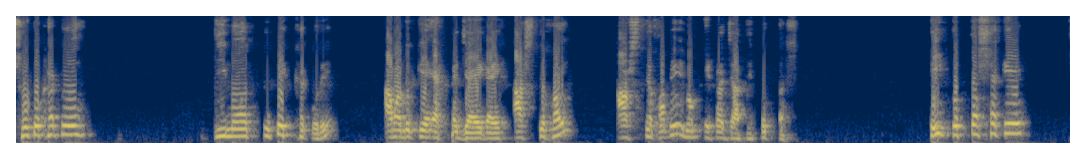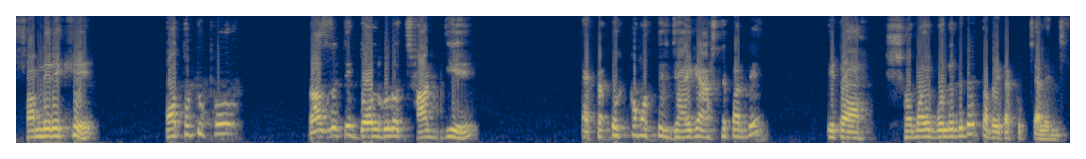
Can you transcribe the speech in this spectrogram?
ছোটখাটো দ্বিমত উপেক্ষা করে আমাদেরকে একটা জায়গায় আসতে হয়, আসতে হবে এবং এটা জাতির প্রত্যাশা। এই প্রত্যাশাকে সামনে রেখে কতটুকু রাজনৈতিক দলগুলো ছাড় দিয়ে একটা ঐক্যমত্যের জায়গায় আসতে পারবে, এটা সময় বলে দেবে, তবে এটা খুব চ্যালেঞ্জিং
